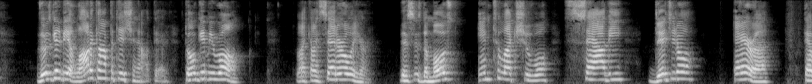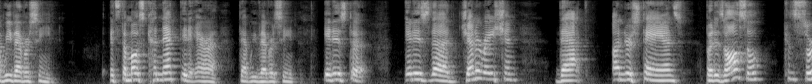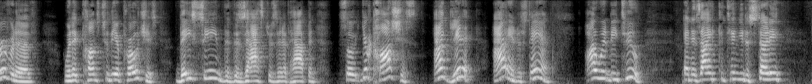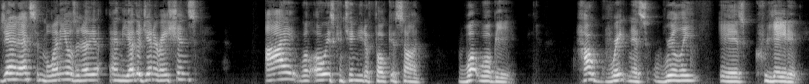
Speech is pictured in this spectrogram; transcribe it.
There's going to be a lot of competition out there. Don't get me wrong. Like I said earlier, this is the most intellectual, savvy, digital era that we've ever seen. It's the most connected era that we've ever seen. It is the it is the generation that understands but is also conservative when it comes to the approaches. They've seen the disasters that have happened. So you're cautious. I get it. I understand. I would be too. And as I continue to study Gen X and millennials and, other, and the other generations, I will always continue to focus on what will be, how greatness really is created.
